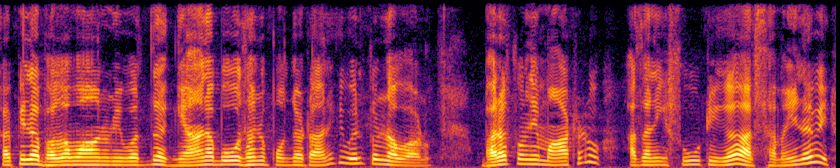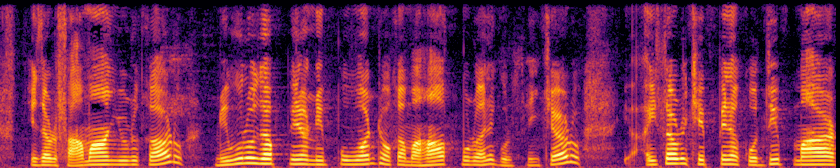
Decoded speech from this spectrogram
కపిల భగవానుని వద్ద జ్ఞానబోధను పొందటానికి వెళ్తున్నవాడు. భరతుని మాటలు అతనికి సూటిగా అర్థమైనవి. ఇతడు సామాన్యుడు కాడు నివురుగప్పిన నిప్పు వంటి ఒక మహాత్ముడు అని గుర్తించాడు. ఇతడు చెప్పిన కొద్ది మా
